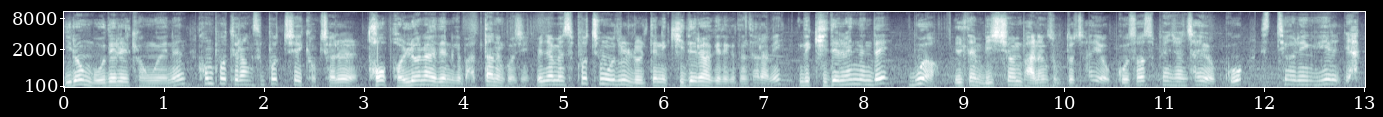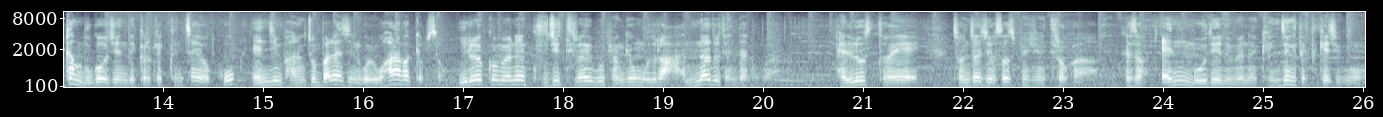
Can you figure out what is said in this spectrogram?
이런 모델일 경우에는 컴포트랑 스포츠의 격차를 더 벌려놔야 되는 게 맞다는 거지. 왜냐면 스포츠 모드를 놓을 때는 기대를 하게 되거든, 사람이. 근데 기대를 했는데 뭐야? 일단 미션 반응 속도 차이 없고 서스펜션 차이 없고 스티어링 휠 약간 무거워지는데 그렇게 큰 차이 없고 엔진 반응 좀 빨라지는 거 이거 하나밖에 없어. 이럴 거면은 굳이 드라이브 변경 모드를 안 놔도 된다는 거야. 벨로스터에 전자지어 서스펜션이 들어가. 그래서 N 모드에 놓으면 굉장히 딱딱해지고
